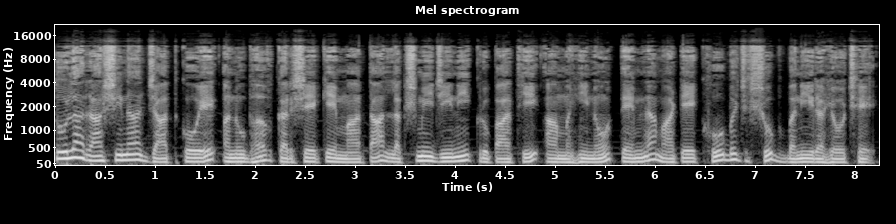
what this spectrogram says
તુલા રાશિના જાતકોએ અનુભવ કરશે કે માતા લક્ષ્મીજીની કૃપાથી આ મહિનો તેમના માટે ખૂબ જ શુભ બની રહ્યો છે.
